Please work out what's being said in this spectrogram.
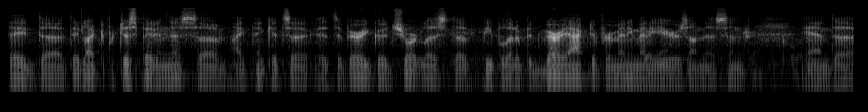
they'd, uh, they'd like to participate in this, uh, I think it's a, it's a very good short list of people that have been very active for many, many years on this and, and uh,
